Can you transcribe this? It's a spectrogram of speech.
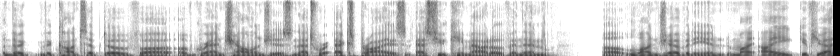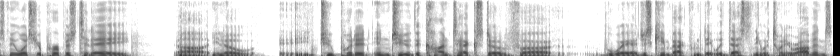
the the concept of uh, of grand challenges, and that's where X Prize and SU came out of, and then uh, longevity. And my I, if you ask me what's your purpose today, uh, you know, to put it into the context of uh, the way I just came back from Date with Destiny with Tony Robbins,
